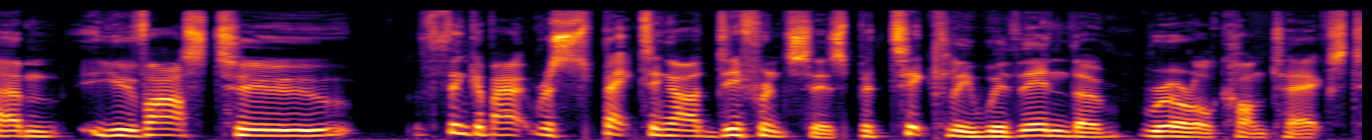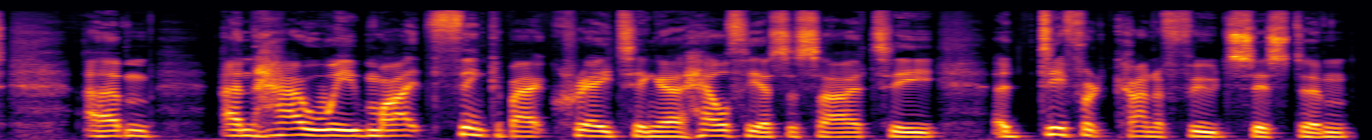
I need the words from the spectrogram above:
Um, you've asked to think about respecting our differences, particularly within the rural context, um, and how we might think about creating a healthier society, a different kind of food system,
